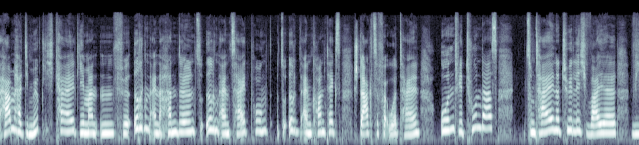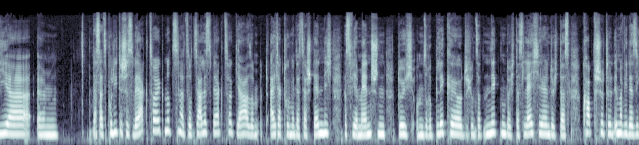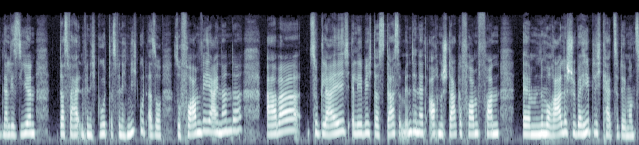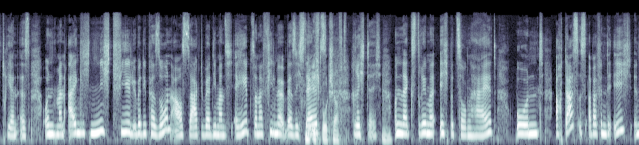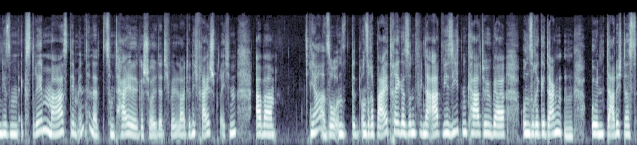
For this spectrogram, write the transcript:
haben halt die Möglichkeit, jemanden für irgendein Handeln zu irgendeinem Zeitpunkt, zu irgendeinem Kontext stark zu verurteilen. Und wir tun das zum Teil natürlich, weil wir ähm, das als politisches Werkzeug nutzen, als soziales Werkzeug. Ja, also im Alltag tun wir das ja ständig, dass wir Menschen durch unsere Blicke, durch unser Nicken, durch das Lächeln, durch das Kopfschütteln immer wieder signalisieren, das Verhalten finde ich gut, das finde ich nicht gut. Also so formen wir ja einander. Aber zugleich erlebe ich, dass das im Internet auch eine starke Form von ähm, eine moralische Überheblichkeit zu demonstrieren ist und man eigentlich nicht viel über die Person aussagt, über die man sich erhebt, sondern vielmehr über sich selbst. Eine Ich-Botschaft. Richtig. Mhm. Und eine extreme Ich-Bezogenheit. Und auch das ist aber, finde ich, in diesem extremen Maß dem Internet zum Teil geschuldet. Ich will Leute nicht freisprechen, aber ja, also unsere Beiträge sind wie eine Art Visitenkarte über unsere Gedanken. Und dadurch, dass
